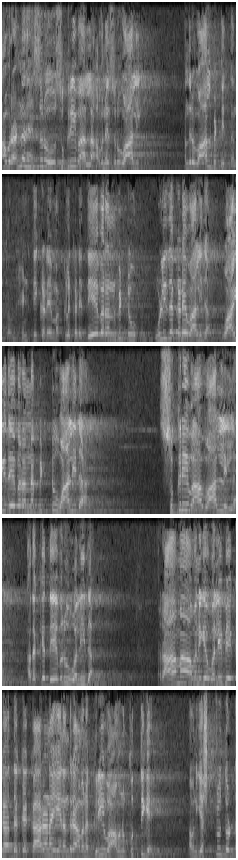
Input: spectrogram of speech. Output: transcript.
ಅವರ ಅಣ್ಣನ ಹೆಸರು ಸುಗ್ರೀವ ಅಲ್ಲ, ಅವನ ಹೆಸರು ವಾಲಿ. ಅಂದರೆ ವಾಲ್ ಬಿಟ್ಟಿದ್ದಂತ ಅವನು ಹೆಂಡತಿ ಕಡೆ ಮಕ್ಕಳ ಕಡೆ, ದೇವರನ್ನು ಬಿಟ್ಟು ಉಳಿದ ಕಡೆ ವಾಲಿದ. ವಾಯುದೇವರನ್ನು ಬಿಟ್ಟು ವಾಲಿದ. ಸುಗ್ರೀವ ವಾಲಿಲ್ಲ. ಅದಕ್ಕೆ ದೇವರು ಒಲಿದ. ರಾಮ ಅವನಿಗೆ ಒಲಿಬೇಕಾದ್ದಕ್ಕೆ ಕಾರಣ ಏನಂದರೆ ಅವನ ಗ್ರೀವ, ಅವನ ಕುತ್ತಿಗೆ. ಅವನಿಗೆ ಎಷ್ಟು ದೊಡ್ಡ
